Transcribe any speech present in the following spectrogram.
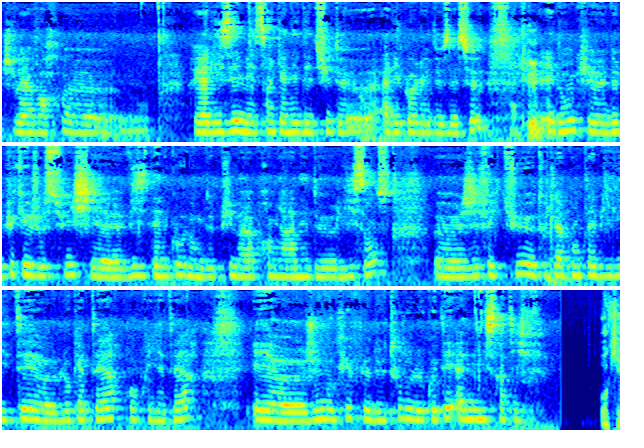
je vais avoir réalisé mes cinq années d'études à l'école E2SE. Et donc depuis que je suis chez Visit Co, donc depuis ma première année de licence, euh, j'effectue euh, toute la comptabilité euh, locataire, propriétaire et je m'occupe de tout le côté administratif. Ok,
